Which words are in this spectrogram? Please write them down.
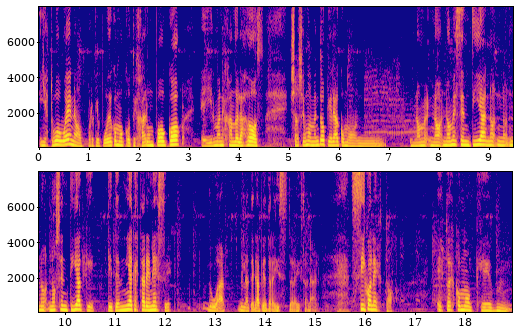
y estuvo bueno, porque pude como cotejar un poco e ir manejando las dos. Ya llegó un momento que era como mm, no no, no me sentía, no, no, no, sentía que, que tenía que estar en ese lugar de la terapia tradic- tradicional. Sí con esto. Esto es como que mm,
